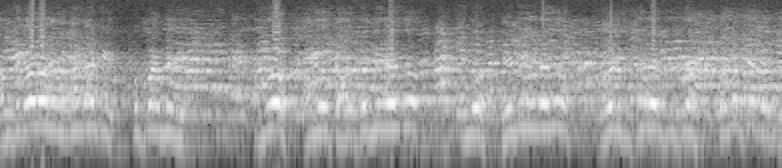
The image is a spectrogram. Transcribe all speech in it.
అంతకాలం ఆయన ఆనాటి గొప్ప ఎమ్మెల్యే. అందులో అందులో తారతమ్యం లేదు అందులో ఏమీ లేదు. ఎవరి సమస్య లేదు.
